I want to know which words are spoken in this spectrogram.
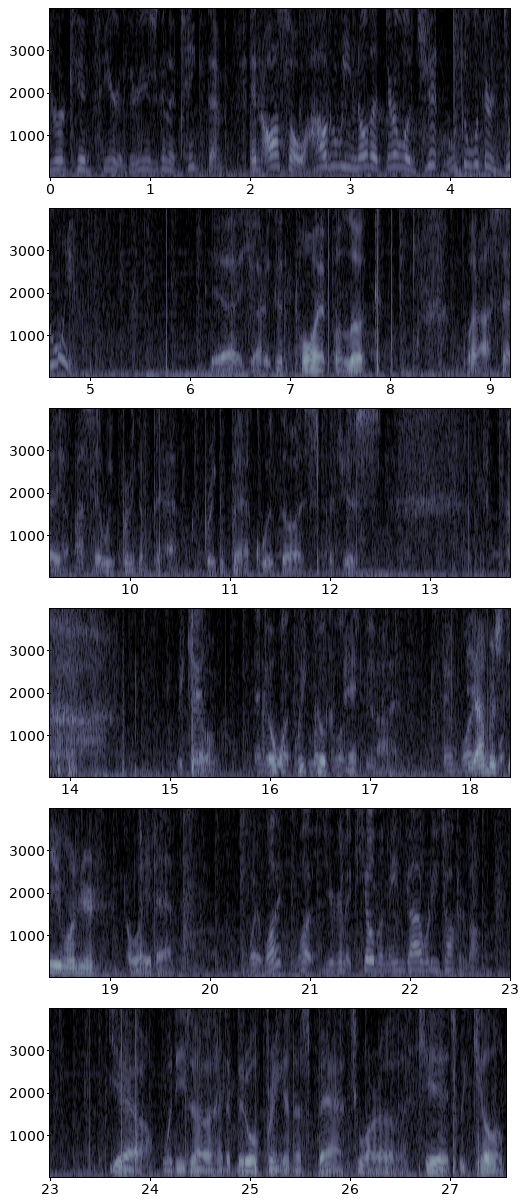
your kids here? They're just gonna take them. And also, how do we know that they're legit? Look at what they're doing. Yeah, you got a good point, but look, what I say, I say we bring him back. Bring him back with us, but just we kill him. And Yo, what, we look, kill the look, main Steve, guy. What, Yeah, I'm a Steve on here. Our way back. Wait, what? What? You're gonna kill the mean guy? What are you talking about? Yeah, when he's uh, in the middle of bringing us back to our uh, kids, we kill him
